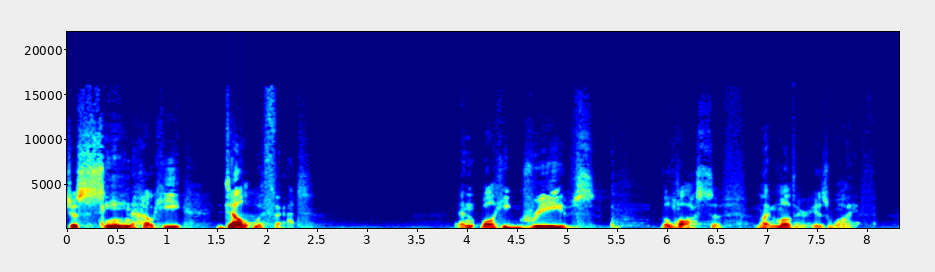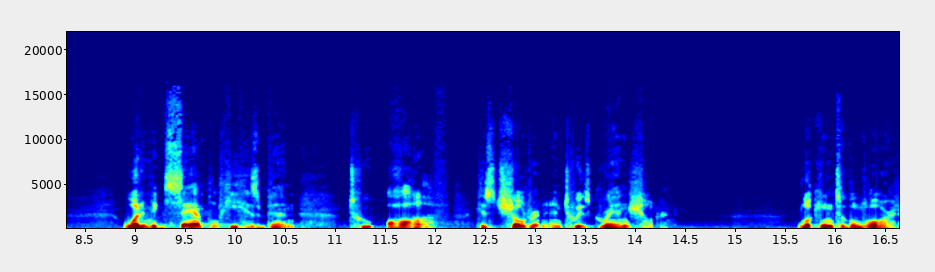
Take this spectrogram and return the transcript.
just seeing how he dealt with that. And while he grieves the loss of my mother, his wife, what an example he has been to all of his children and to his grandchildren, looking to the Lord.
